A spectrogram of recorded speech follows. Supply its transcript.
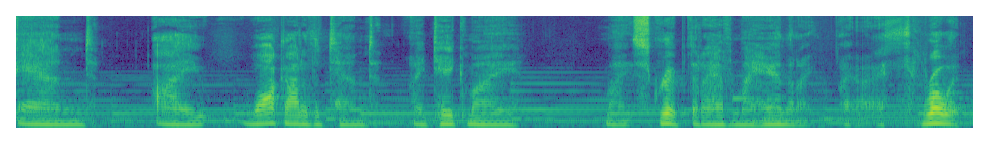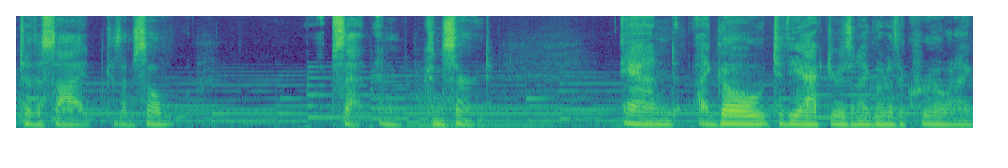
And I walk out of the tent, I take my, my script that I have in my hand and I, I, I throw it to the side because I'm so upset and concerned. And I go to the actors and I go to the crew and I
